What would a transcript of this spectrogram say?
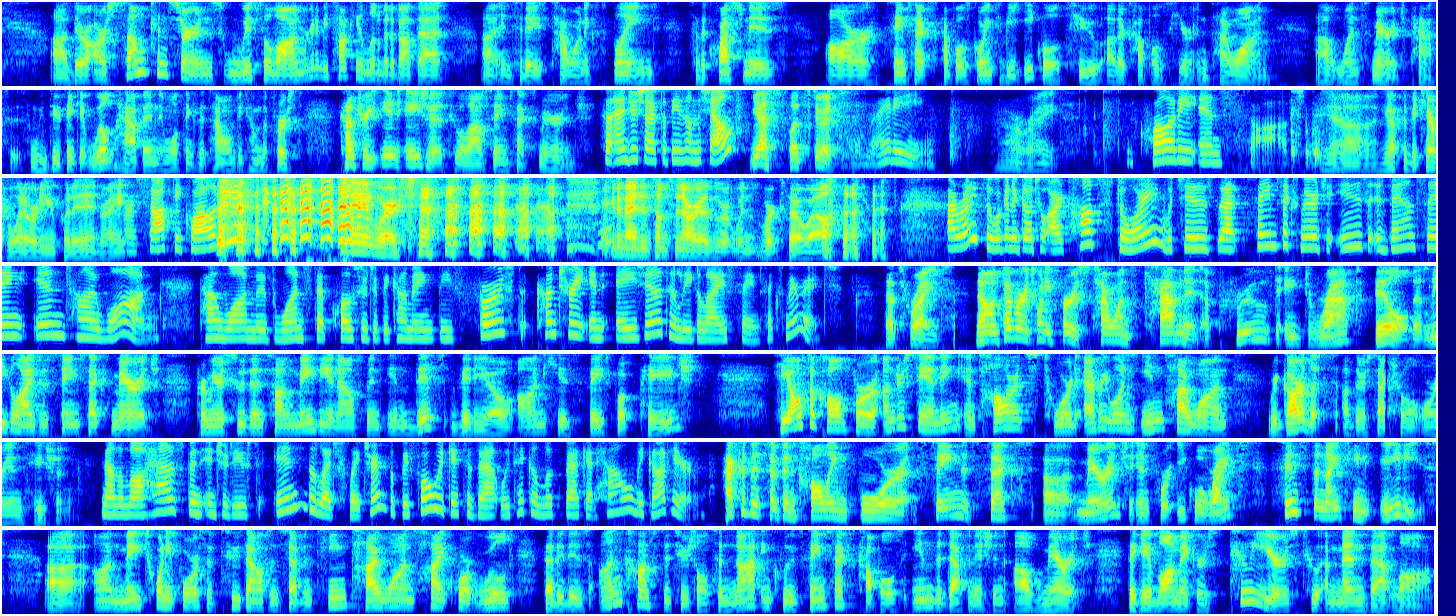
Uh, there are some concerns with the law, and we're going to be talking a little bit about that uh, in today's Taiwan Explained. So the question is Are same sex couples going to be equal to other couples here in Taiwan? Uh, once marriage passes. And we do think it will happen, and we'll think that Taiwan will become the first country in Asia to allow same sex marriage. So, Andrew, should I put these on the shelf? Yes, let's do it. Righty. All right. Equality and soft. Yeah, you have to be careful what order you put it in, right? Or soft equality? Today it works. I can imagine some scenarios where it wouldn't work so well. All right, so we're going to go to our top story, which is that same sex marriage is advancing in Taiwan. Taiwan moved one step closer to becoming the first country in Asia to legalize same sex marriage. That's right. Now, on February 21st, Taiwan's cabinet approved a draft bill that legalizes same sex marriage. Premier Su Zhenchang made the announcement in this video on his Facebook page. He also called for understanding and tolerance toward everyone in Taiwan, regardless of their sexual orientation. Now, the law has been introduced in the legislature, but before we get to that, we take a look back at how we got here. Activists have been calling for same sex uh, marriage and for equal rights since the 1980s. Uh, on May 24th of 2017, Taiwan's High Court ruled that it is unconstitutional to not include same-sex couples in the definition of marriage. They gave lawmakers two years to amend that law.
